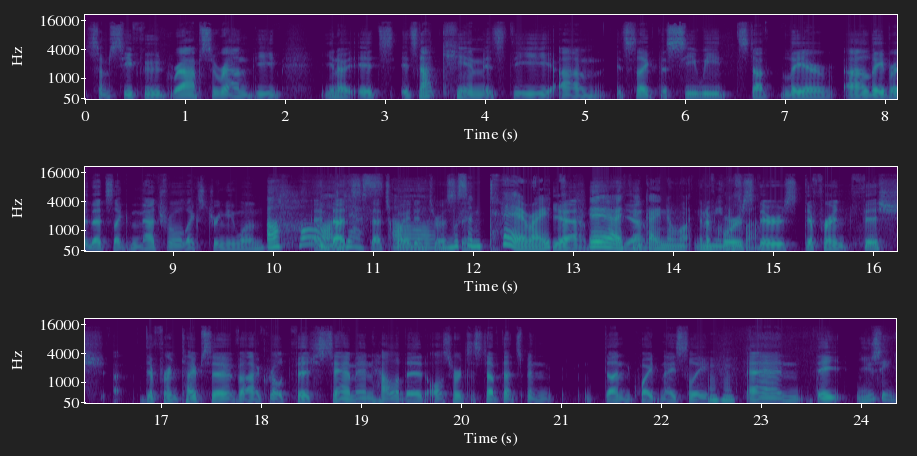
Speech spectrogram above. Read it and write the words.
some seafood wraps around the. You know, it's it's not kim. It's the um, it's like the seaweed stuff layer uh, labor that's like natural, like stringy one. Uh-huh, and that's yes. that's quite Uh, interesting. 무슨 태, right? Yeah, Yeah, I yeah. think I know what and you of mean course, as well. there's different fish, uh, different types of uh, grilled fish, salmon, halibut, all sorts of stuff that's been done quite nicely. Mm-hmm. And they usually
